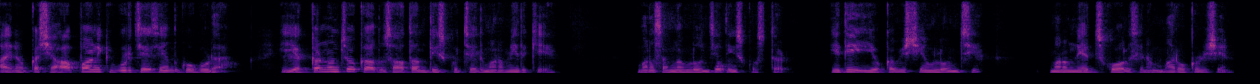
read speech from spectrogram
ఆయన యొక్క శాపానికి గురి చేసేందుకు కూడా ఎక్కడి నుంచో కాదు సాతాను తీసుకొచ్చేది మన మీదకి మన సంఘంలోంచే తీసుకొస్తాడు. ఇది ఈ యొక్క విషయంలోంచి మనం నేర్చుకోవాల్సిన మరొక విషయం.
